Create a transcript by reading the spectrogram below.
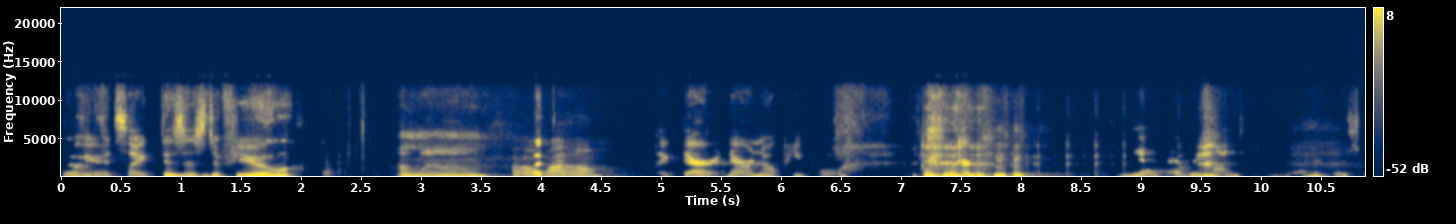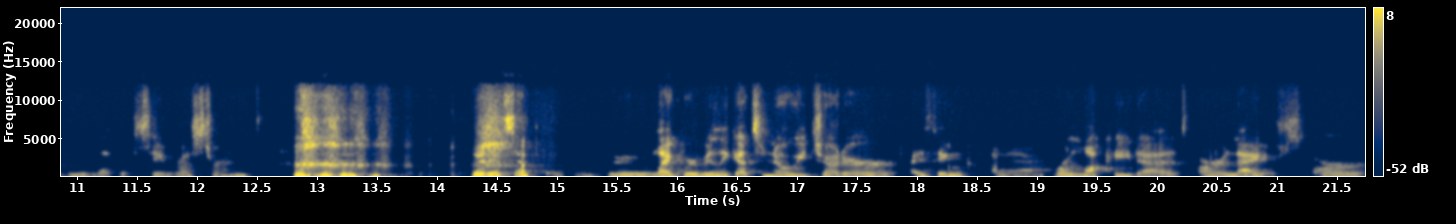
show you. It's like this is the view. Oh wow. Oh But wow. Like there there are no people. yes, every month anniversary in that same restaurant. But it's amazing too. Like we really get to know each other. I think uh, we're lucky that our lives are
